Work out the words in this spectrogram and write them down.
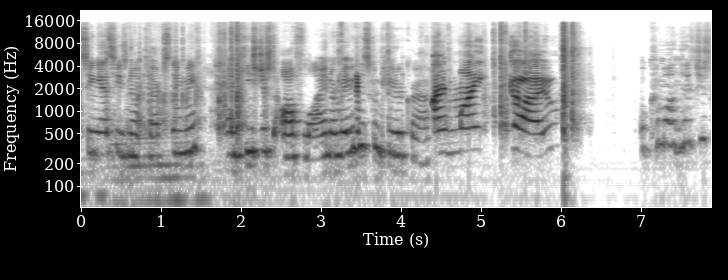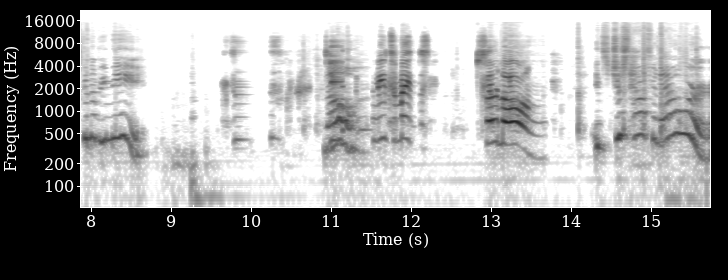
Seeing as he's not texting me and he's just offline, or maybe his computer crashed. I might go. Oh come on, that's just gonna be me. Do you No, need to make this so long. it's just half an hour.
